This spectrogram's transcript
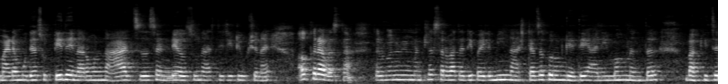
मॅडम उद्या सुट्टी देणार म्हणून आज संडे असून आज तिची ट्युशन आहे अकरा वाजता. तर म्हणून मी म्हटलं सर्वात आधी पहिले मी नाश्त्याचं करून घेते आणि मग नंतर बाकीचं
